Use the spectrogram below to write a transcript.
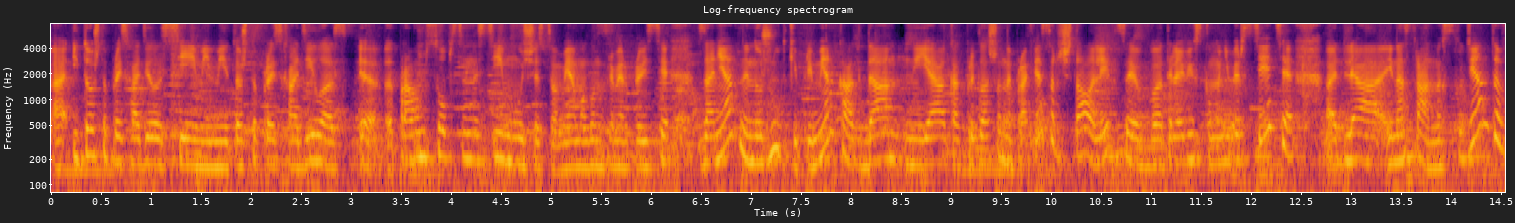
а, и то, что происходило с семьями, и то, что происходило с э, правом собственности и имуществом. Я могу, например, привести занятный, но жуткий пример, когда я как приглашенный профессор читала лекции в Тель-Авивском университете э, для иностранных студентов,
